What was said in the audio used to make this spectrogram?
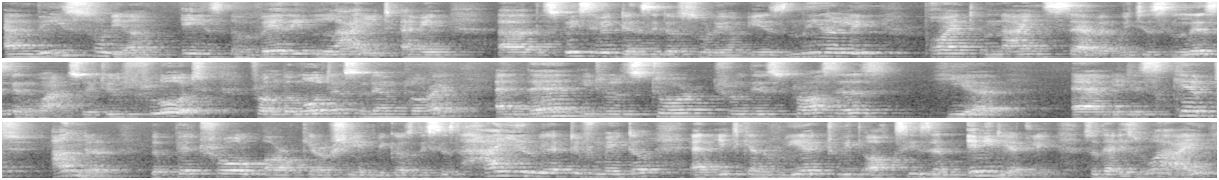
And this sodium is very light I mean uh, the specific density of sodium is nearly 0.97 which is less than 1 so it will float from the molten sodium chloride and then it will store through this process here and it is kept under the petrol or kerosene because this is highly reactive metal and it can react with oxygen immediately. So that is why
